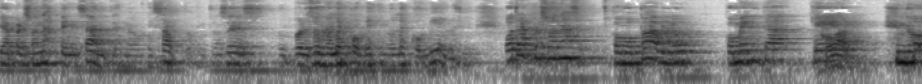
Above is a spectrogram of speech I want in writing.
que a personas pensantes, ¿no? Exacto. Entonces, Por eso no les, con- es que no les conviene. Otras personas, como Pablo, comenta que. No,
